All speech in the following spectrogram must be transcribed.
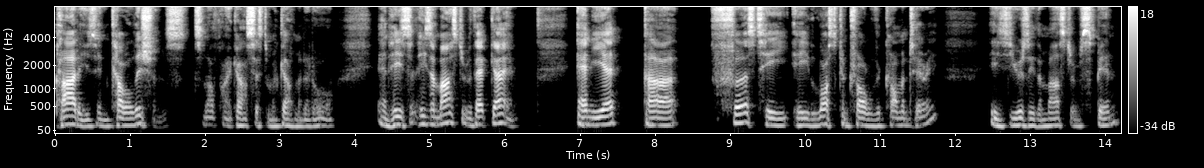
parties in coalitions. It's not like our system of government at all. And he's he's a master of that game. And yet, uh, first he he lost control of the commentary. He's usually the master of spin,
